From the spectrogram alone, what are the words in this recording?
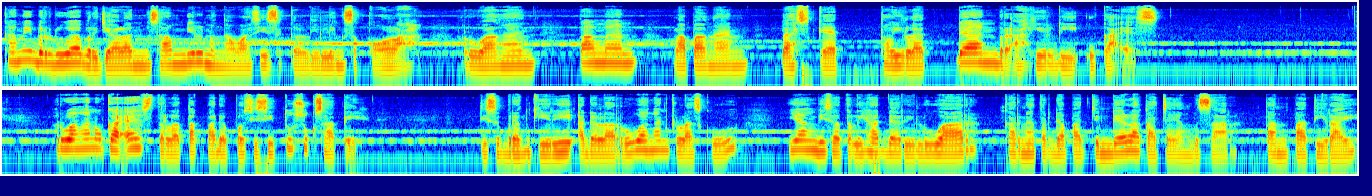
Kami berdua berjalan sambil mengawasi sekeliling sekolah, ruangan, taman, lapangan, basket, toilet, dan berakhir di UKS. Ruangan UKS terletak pada posisi tusuk sate. Di seberang kiri adalah ruangan kelasku yang bisa terlihat dari luar karena terdapat jendela kaca yang besar tanpa tirai,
